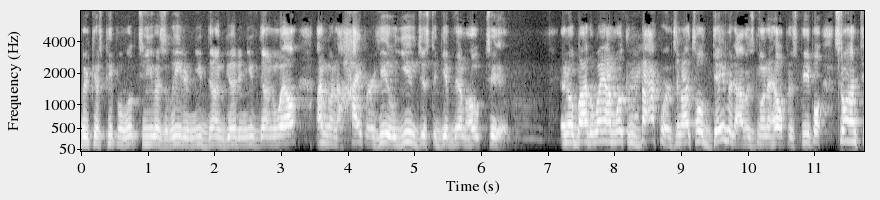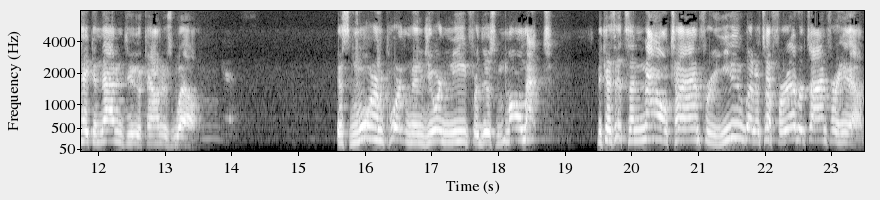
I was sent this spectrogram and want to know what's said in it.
because people look to you as a leader and you've done good and you've done well, I'm going to hyper heal you just to give them hope too. And oh, by the way, I'm looking backwards. And I told David I was going to help his people, so I'm taking that into account as well. It's more important than your need for this moment because it's a now time for you, but it's a forever time for him.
